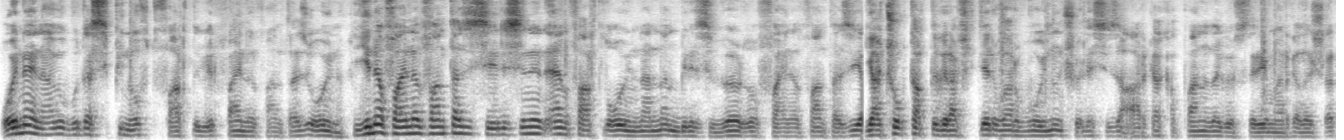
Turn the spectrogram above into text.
Oynayın abi bu da spin-off farklı bir Final Fantasy oyunu. Yine Final Fantasy serisinin en farklı oyunlarından birisi World of Final Fantasy. Ya çok tatlı grafikleri var bu oyunun. Şöyle size arka kapağını da göstereyim arkadaşlar.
